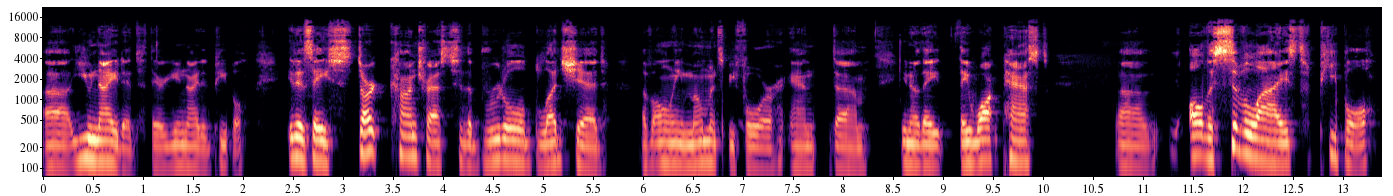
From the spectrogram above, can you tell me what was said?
uh, united. They're united people. It is a stark contrast to the brutal bloodshed of only moments before, and um, you know they they walk past uh, all the civilized people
